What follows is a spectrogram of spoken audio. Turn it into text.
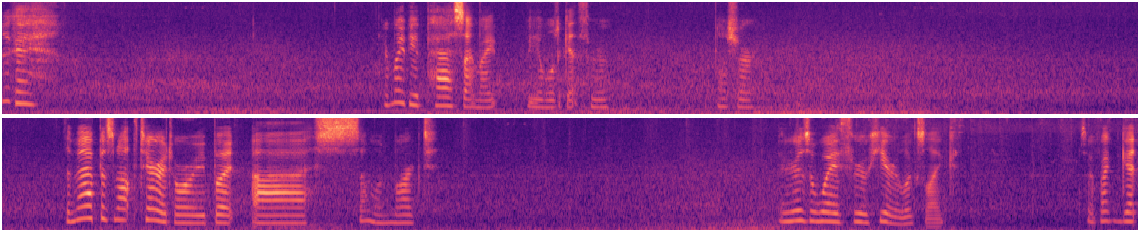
Okay. There might be a pass I might be able to get through. Not sure. The map is not the territory, but, uh, someone marked... There is a way through here, looks like. So if I can get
